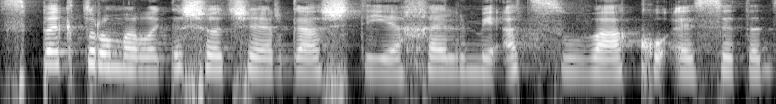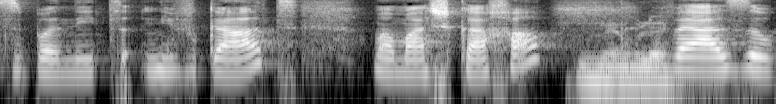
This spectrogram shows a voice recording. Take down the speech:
ספקטרום הרגשות שהרגשתי, החל מעצובה, כועסת, עצבנית, נפגעת, ממש ככה. מעולה. ואז הוא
